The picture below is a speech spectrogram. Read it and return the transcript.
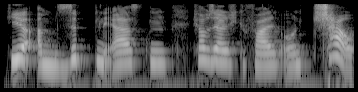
hier am 7.1. Ich hoffe, sie hat euch gefallen und ciao!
